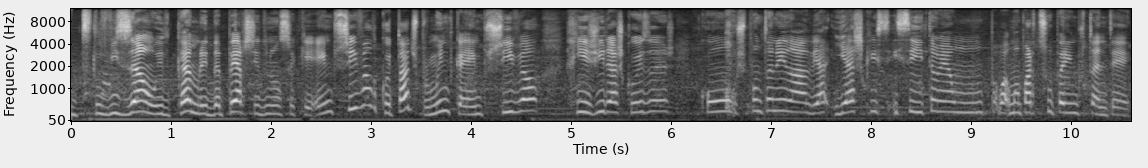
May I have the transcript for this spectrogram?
de, televisão e de câmara e da percha e de não sei o quê, é impossível, coitados, por muito que é impossível reagir às coisas com espontaneidade. E acho que isso, isso aí também é um, uma parte super importante, é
